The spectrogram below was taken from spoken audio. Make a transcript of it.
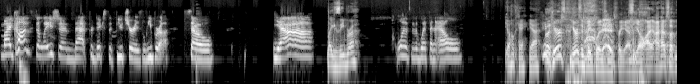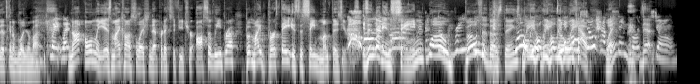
my constellation that predicts the future is Libra. So yeah, Like zebra. with with an L. Okay, yeah. Well, here's here's a big coincidence for you, Abigail. I, I have something that's going to blow your mind. Wait, what? Not only is my constellation that predicts the future also Libra, but my birthday is the same month as yours. Isn't Oh that my God, insane? Whoa, so both of those things. Whoa, holy, holy, wait, holy, wait, holy we cow! also have What? the same That- birthstone.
